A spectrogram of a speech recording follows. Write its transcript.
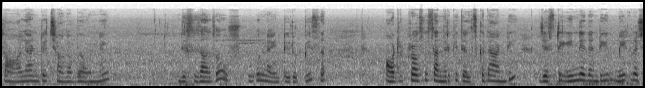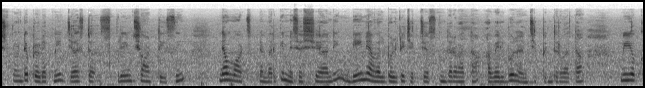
చాలా అంటే చాలా బాగున్నాయి. This is also four ninety rupees order process అందరికీ తెలుసు కదా అండి? జస్ట్ ఏం లేదండి మీకు నచ్చినటువంటి ప్రోడక్ట్ని జస్ట్ స్క్రీన్ షాట్ తీసి నా వాట్సాప్ నెంబర్కి మెసేజ్ చేయాలి. నేను అవైలబిలిటీ చెక్ చేసుకున్న తర్వాత అవైలబుల్ అని చెప్పిన తర్వాత మీ యొక్క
